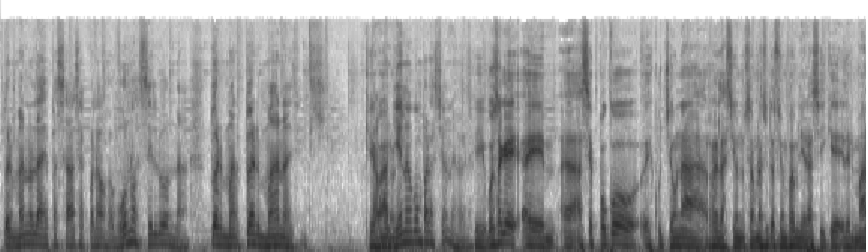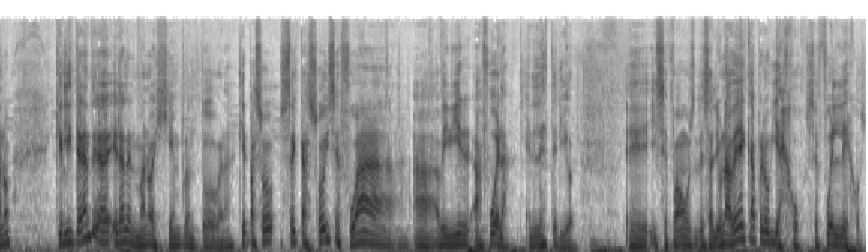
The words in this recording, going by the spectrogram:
tu hermano la vez pasada sacó la hoja, vos no haces luego nada, tu, hermana, tu hermana, Qué Estamos llenos de comparaciones, ¿verdad? Sí, vos sabés que eh, hace poco escuché una relación, o sea, una situación familiar así, que el hermano que literalmente era, el hermano ejemplo en todo, ¿verdad? ¿Qué pasó? Se casó y se fue a, vivir afuera, en el exterior. Eh, y se fue, le salió una beca, pero viajó, se fue lejos.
